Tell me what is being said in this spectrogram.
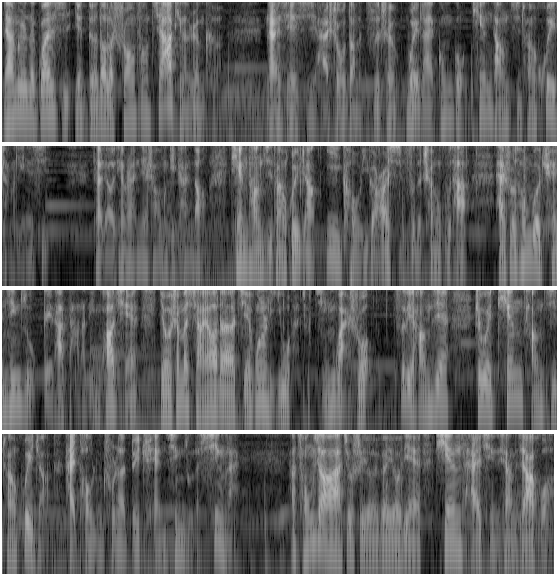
两个人的关系也得到了双方家庭的认可。南贤喜还收到了自称未来公共天堂集团会长的联系。在聊天软件上，我们可以看到天堂集团会长一口一个儿媳妇的称呼他，还说通过全清组给他打了零花钱，有什么想要的结婚礼物就尽管说。字里行间，这位天堂集团会长还透露出了对全清组的信赖。他从小啊就是有一个有点天才倾向的家伙，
